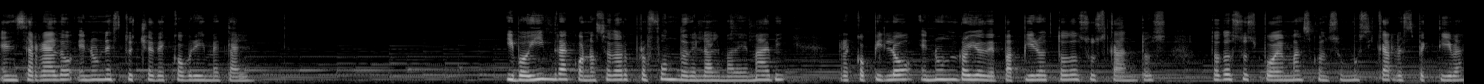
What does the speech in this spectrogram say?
encerrado en un estuche de cobre y metal. Y Boindra, conocedor profundo del alma de Mavi, recopiló en un rollo de papiro todos sus cantos, todos sus poemas con su música respectiva,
